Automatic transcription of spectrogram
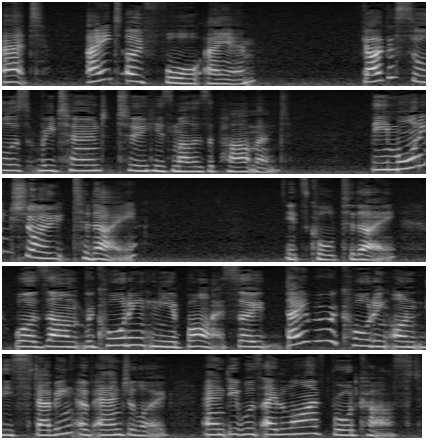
At 8.04 am, Gargasoulas returned to his mother's apartment. The morning show today, it's called Today, was um, recording nearby. So they were recording on the stabbing of Angelo, and it was a live broadcast.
